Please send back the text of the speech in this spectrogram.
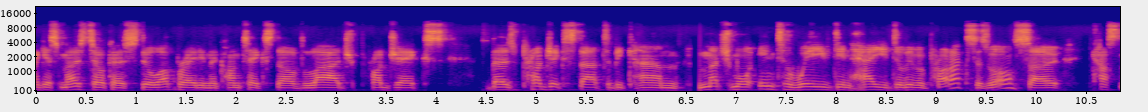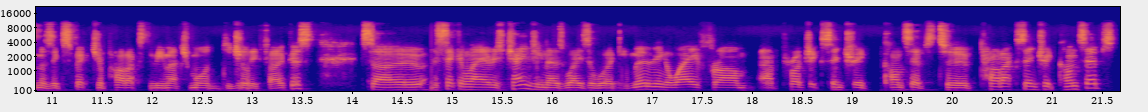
I guess most telcos still operate in the context of large projects. Those projects start to become much more interweaved in how you deliver products as well. So customers expect your products to be much more digitally focused. So the second layer is changing those ways of working, moving away from uh, project centric concepts to product centric concepts.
